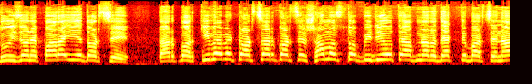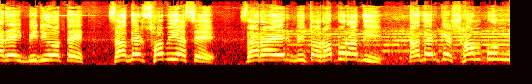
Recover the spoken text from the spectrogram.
দুইজনে পাড়াইয়ে ধরছে। তারপর কীভাবে টর্চার করছে, সমস্ত ভিডিওতে আপনারা দেখতে পাচ্ছেন আর এই ভিডিওতে যাদের ছবি আছে যারা এর ভিতর অপরাধী তাদেরকে সম্পূর্ণ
